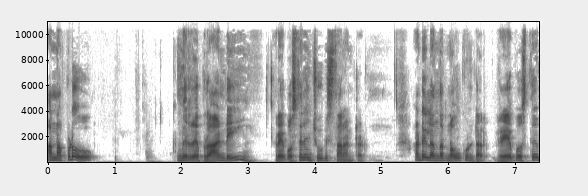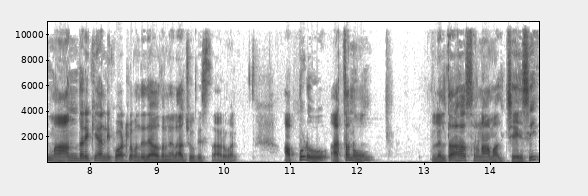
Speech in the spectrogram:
అన్నప్పుడు మీరు రేపు రాండి రేపు వస్తే నేను చూపిస్తానంటాడు. అంటే వీళ్ళందరూ నవ్వుకుంటారు. రేపు వస్తే మా అందరికీ అన్ని కోట్ల మంది దేవతలను ఎలా చూపిస్తారు అని. అప్పుడు అతను లలితాహస్రనామాలు చేసి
